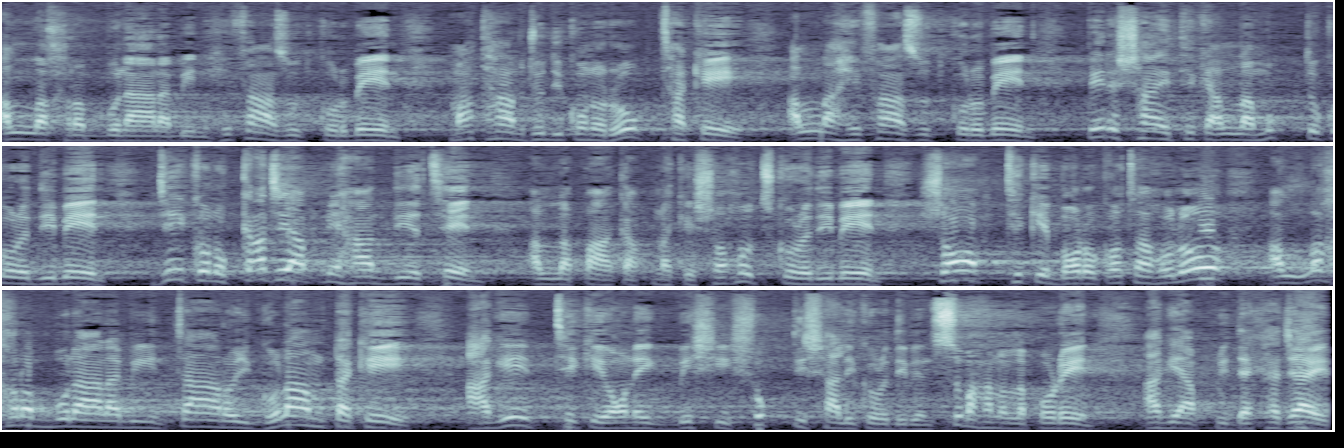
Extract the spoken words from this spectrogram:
আল্লাহ রব্বুল আলমিন হেফাজত করবেন। মাথার যদি কোনো রোগ থাকে, আল্লাহ হেফাজত করবেন। পেরেশানি থেকে আল্লাহ মুক্ত করে দিবেন। যে কোনো কাজে আপনি হাত দিয়েছেন, আল্লাহ পাক আপনাকে সহজ করে দিবেন। সব থেকে বড় কথা হলো, আল্লাহ রব্বুল আলমিন তার ওই গোলামটাকে আগের থেকে অনেক বেশি শক্তিশালী করে দিবেন। সুবাহান আল্লাহ পড়েন। আগে আপনি দেখা যায়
